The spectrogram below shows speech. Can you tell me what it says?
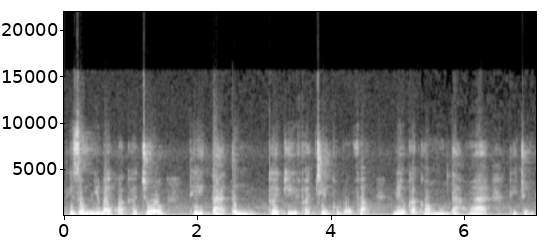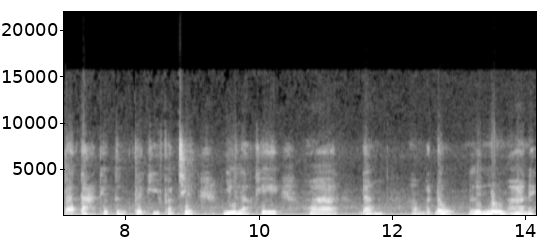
Thì giống như bài quả cà chua, thì tả từng thời kỳ phát triển của bộ phận. Nếu các con muốn tả hoa, thì chúng ta tả theo từng thời kỳ phát triển, như là khi hoa đang um, bắt đầu lên nụ hoa này.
